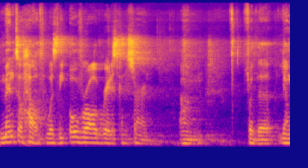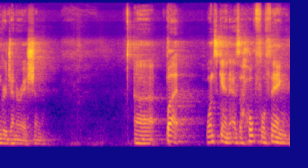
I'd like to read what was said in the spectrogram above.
mental health was the overall greatest concern um, for the younger generation. Uh, but once again, as a hopeful thing,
